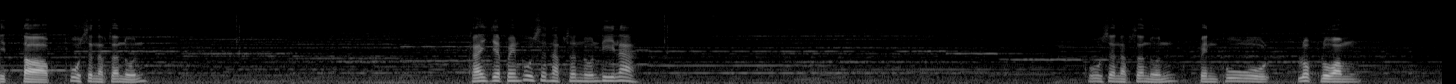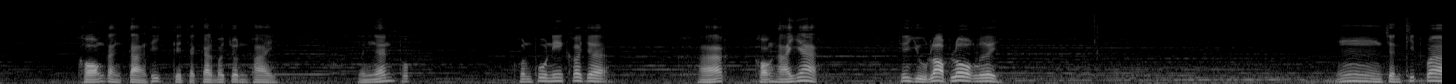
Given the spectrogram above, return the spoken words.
ติดต่อผู้สนับสนุน ใครจะเป็นผู้สนับสนุนดีล่ะ ผู้สนับสนุนเป็นผู้รวบรวม ของต่างๆ ที่เกิดจากการประจนภัยดังนั้นคนผู้นี้ก็จะหาของหายากที่อยู่รอบโลกเลย อืม ฉันคิดว่า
